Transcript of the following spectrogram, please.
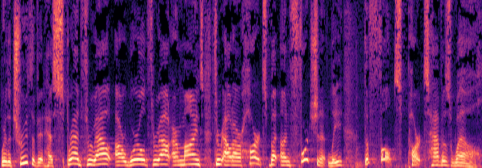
Where the truth of it has spread throughout our world, throughout our minds, throughout our hearts, but unfortunately, the false parts have as well.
